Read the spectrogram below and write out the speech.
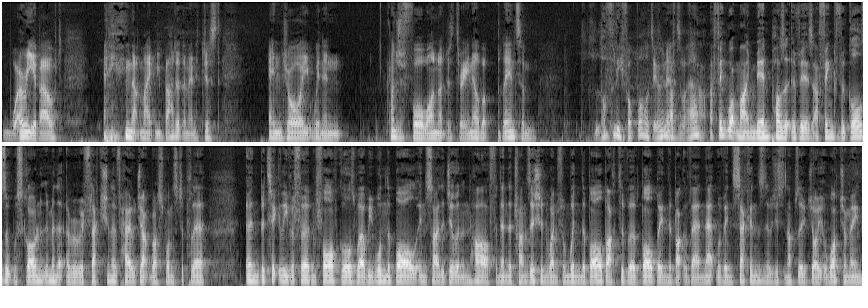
worry about anything that might be bad at the minute. Just enjoy winning, not just four one, not just three 0 but playing some lovely football, doing it as well. I think what my main positive is, I think the goals that we're scoring at the minute are a reflection of how Jack Ross wants to play. And particularly the third and fourth goals where we won the ball inside the Gillingham half, and then the transition went from winning the ball back to the ball being the back of their net within seconds. And it was just an absolute joy to watch. I mean,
